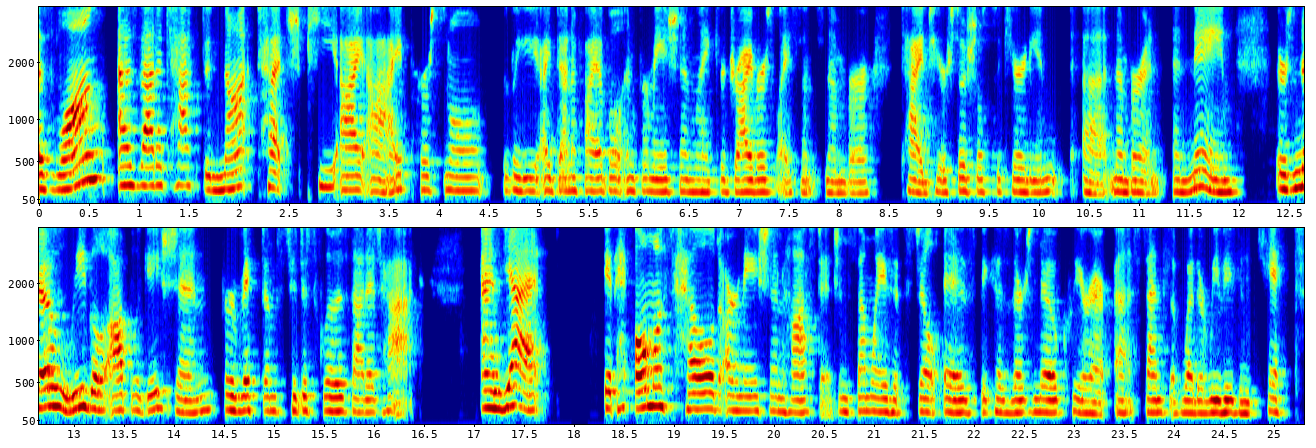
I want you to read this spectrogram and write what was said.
as long as that attack did not touch PII, personally identifiable information like your driver's license number tied to your social security and, uh, number and, and name, there's no legal obligation for victims to disclose that attack. And yet, it almost held our nation hostage. In some ways, it still is because there's no clear uh, sense of whether we've even kicked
